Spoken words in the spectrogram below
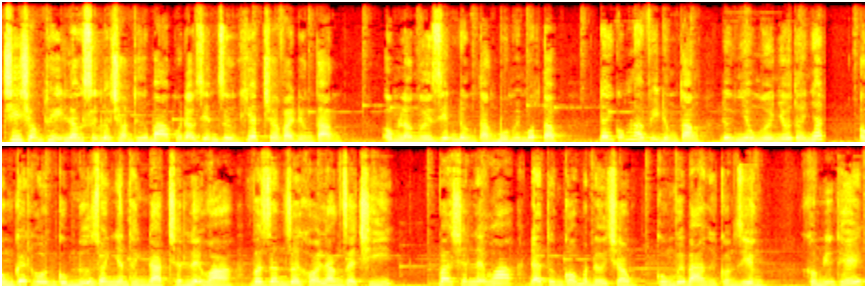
Trì Trọng Thụy là sự lựa chọn thứ ba của đạo diễn Dương Khiết cho vai Đường Tăng. Ông là người diễn Đường Tăng 41 tập. Đây cũng là vị Đường Tăng được nhiều người nhớ tới nhất. Ông kết hôn cùng nữ doanh nhân thành đạt Trần Lệ Hoa và dần rời khỏi làng giải trí. Bà Trần Lệ Hoa đã từng có một đời chồng cùng với ba người con riêng. Không những thế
